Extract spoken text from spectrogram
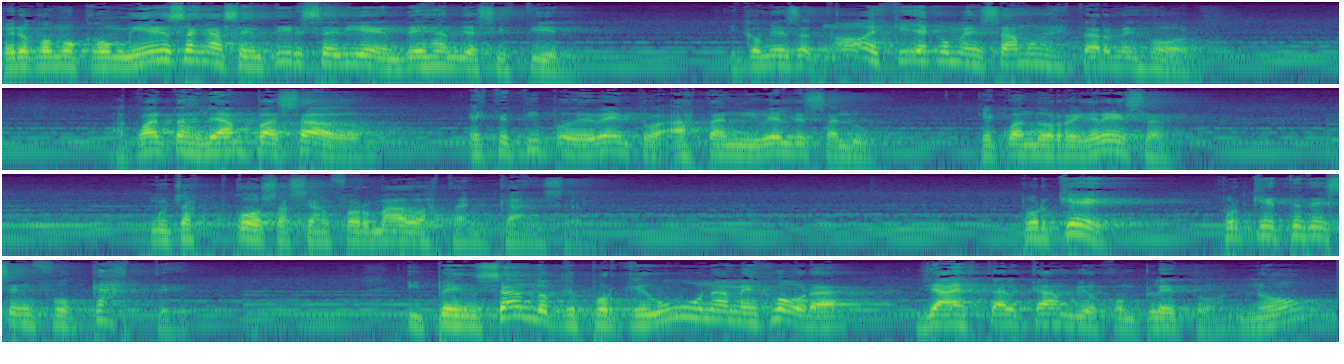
Pero como comienzan a sentirse bien, dejan de asistir. Y comienzan, no, es que ya comenzamos a estar mejor. ¿A cuántas le han pasado este tipo de eventos hasta a nivel de salud? Que cuando regresa, muchas cosas se han formado hasta en cáncer. ¿Por qué? Porque te desenfocaste. Y pensando que porque hubo una mejora, ya está el cambio completo. No.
